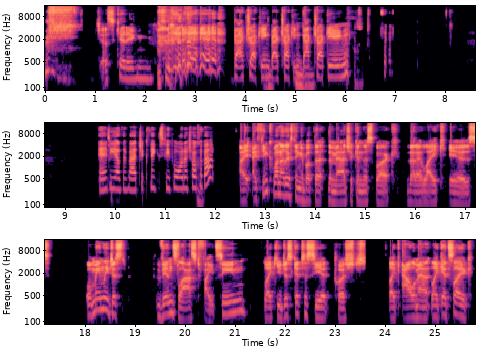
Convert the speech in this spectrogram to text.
Just kidding. backtracking, backtracking, mm-hmm. backtracking. Any other magic things people want to talk about? I, I think one other thing about the, the magic in this book that I like is, well, mainly just Vin's last fight scene. Like, you just get to see it pushed, like, Alamant. Like, it's like,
